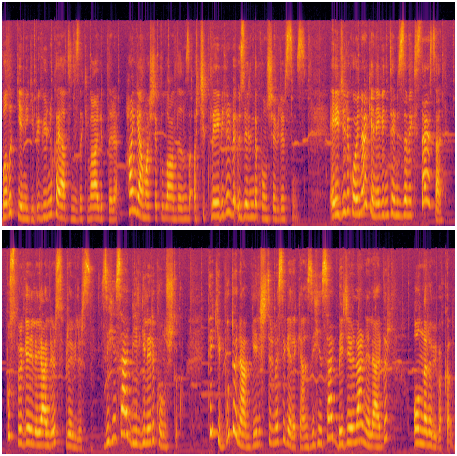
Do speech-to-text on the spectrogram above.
balık yemi gibi günlük hayatınızdaki varlıkları hangi amaçla kullandığınızı açıklayabilir ve üzerinde konuşabilirsiniz. Evcilik oynarken evini temizlemek istersen bu süpürgeyle yerleri süpürebilirsin. Zihinsel bilgileri konuştuk. Peki bu dönem geliştirmesi gereken zihinsel beceriler nelerdir? Onlara bir bakalım.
